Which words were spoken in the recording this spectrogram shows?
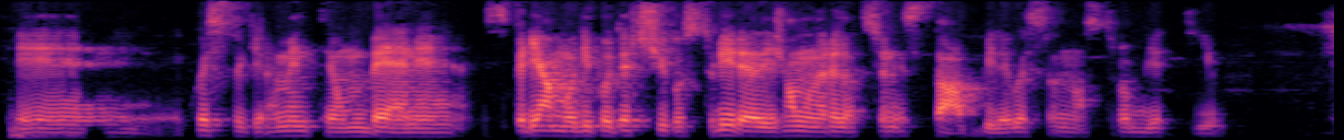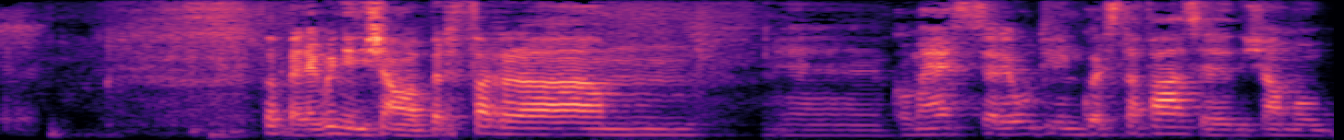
E questo chiaramente è un bene, speriamo di poterci costruire diciamo, una relazione stabile, questo è il nostro obiettivo. Va bene, quindi diciamo per far um, eh, come essere utili in questa fase, diciamo,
